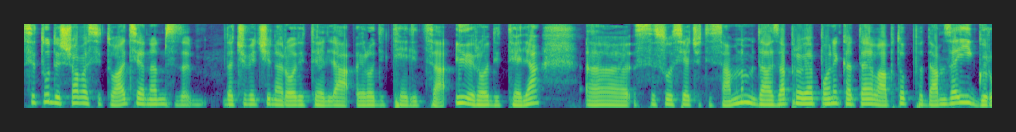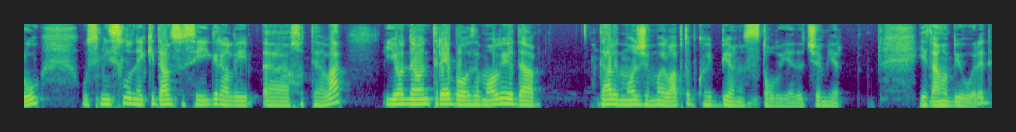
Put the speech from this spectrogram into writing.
se tu dešava situacija, nadam se da, da će većina roditelja, roditeljica ili roditelja uh, se suosjećati sa mnom, da zapravo ja ponekad taj laptop dam za igru, u smislu neki dan su se igrali uh, hotela i onda on trebao, zamolio da da li može moj laptop koji je bio na stolu jedećem, jer je tamo bio ured,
